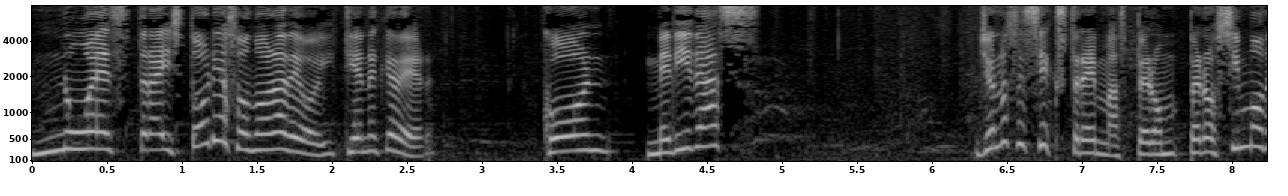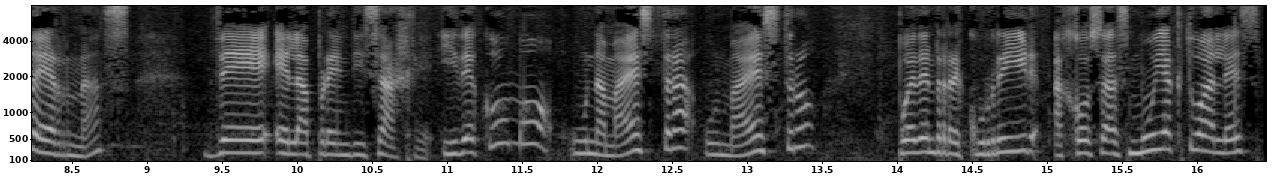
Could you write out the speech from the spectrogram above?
Nuestra historia sonora de hoy tiene que ver con medidas yo no sé si extremas, pero, pero sí modernas del aprendizaje y de cómo una maestra, un maestro pueden recurrir a cosas muy actuales,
